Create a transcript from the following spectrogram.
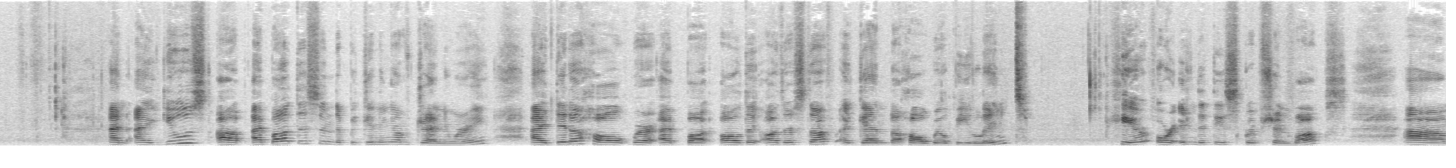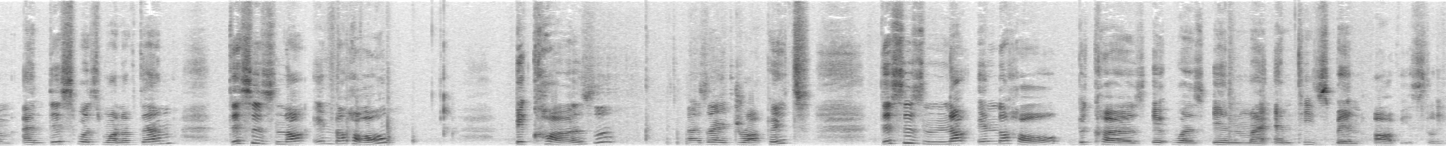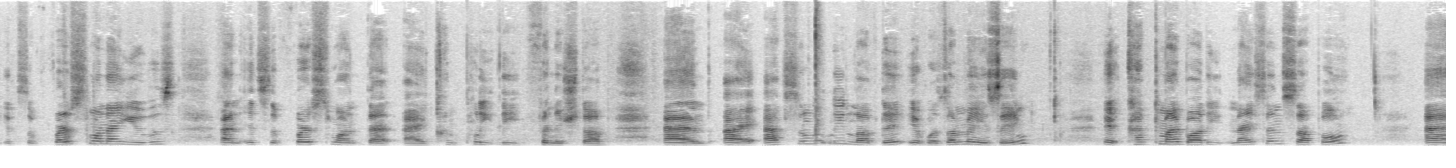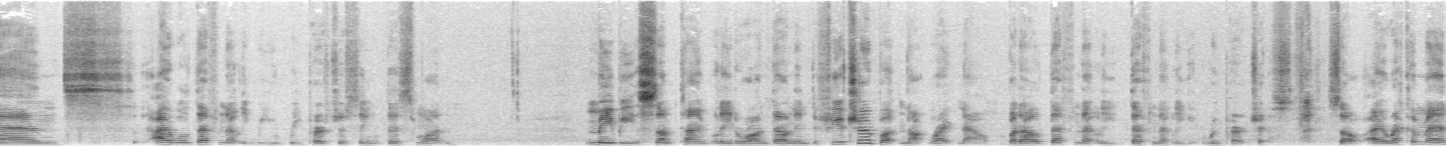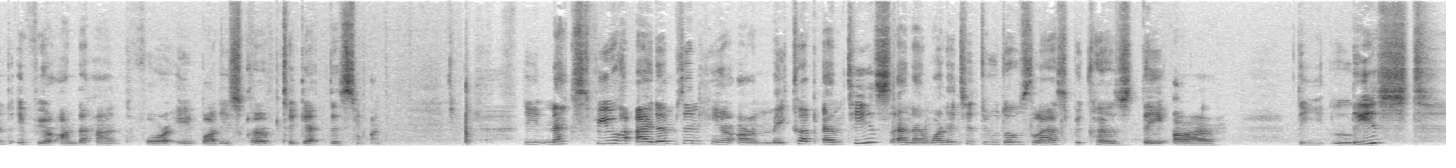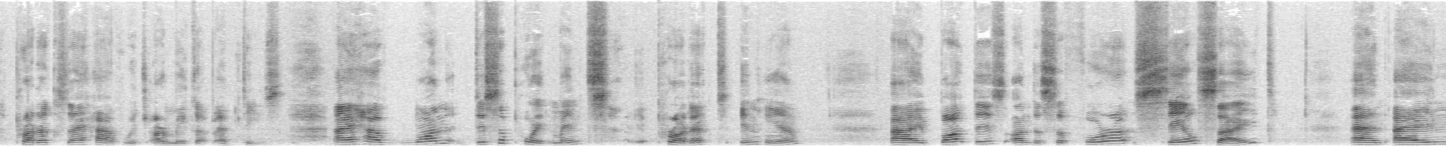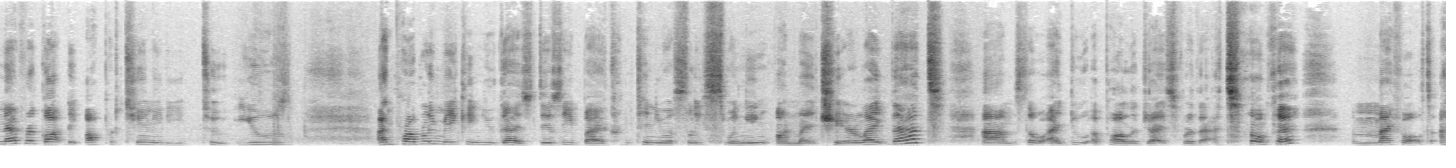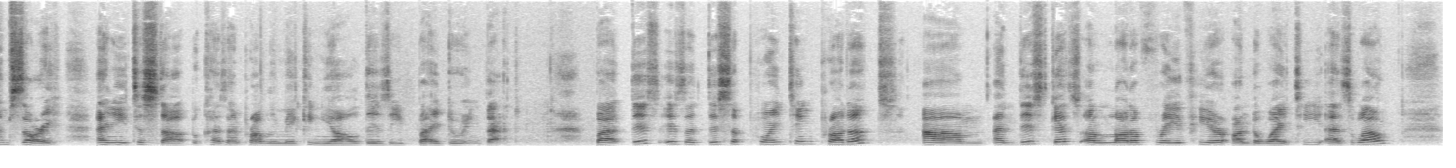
and I used up I bought this in the beginning of January I did a haul where I bought all the other stuff again the haul will be linked here or in the description box. Um, and this was one of them. This is not in the haul because as I drop it, this is not in the haul because it was in my empties bin, obviously. It's the first one I used and it's the first one that I completely finished up and I absolutely loved it. It was amazing. It kept my body nice and supple and I will definitely be repurchasing this one maybe sometime later on down in the future but not right now. But I'll definitely definitely repurchase. So I recommend if you're on the hunt for a body scrub to get this one. The next few items in here are makeup empties and I wanted to do those last because they are the least products I have which are makeup empties. I have one disappointment product in here. I bought this on the Sephora sale site and I never got the opportunity to use. I'm probably making you guys dizzy by continuously swinging on my chair like that um, so I do apologize for that okay? My fault. I'm sorry. I need to stop because I'm probably making y'all dizzy by doing that but this is a disappointing product um, and this gets a lot of rave here on the YT as well.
